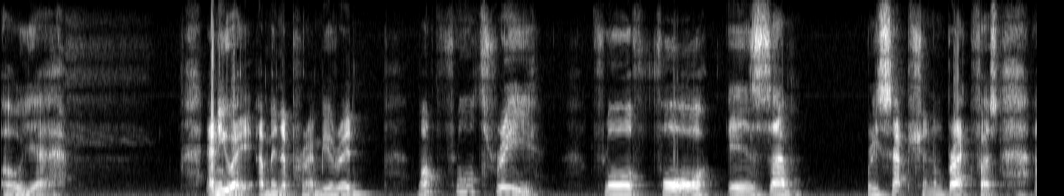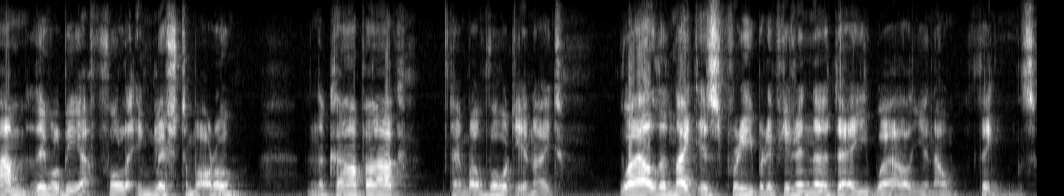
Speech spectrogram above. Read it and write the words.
Oh, yeah. Anyway, I'm in a Premier Inn. What floor three? Floor four is um, reception and breakfast. Um, there will be a full English tomorrow in the car park, £10.40 a night. Well, the night is free, but if you're in the day, well, you know, things.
